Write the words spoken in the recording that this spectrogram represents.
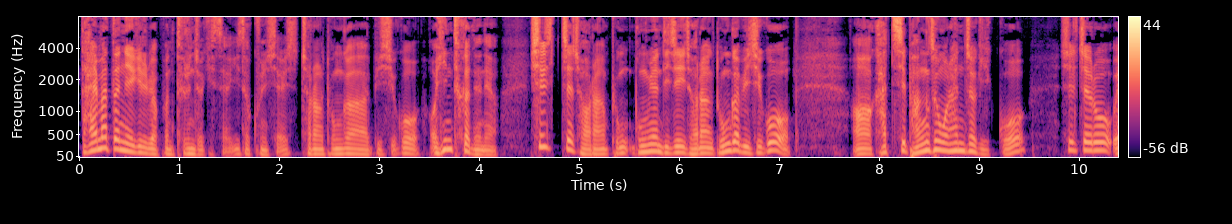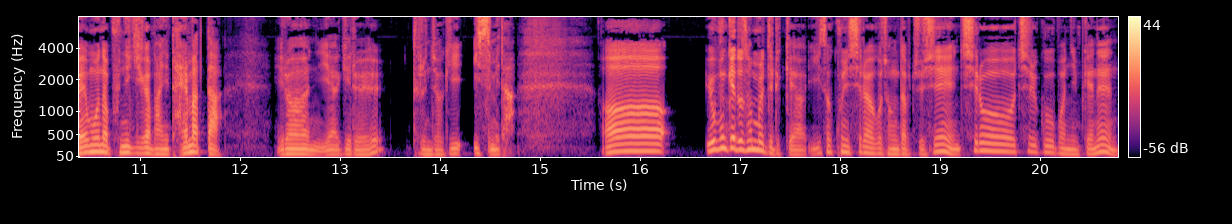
닮았다는 얘기를 몇 번 들은 적이 있어요. 이석훈 씨. 저랑 동갑이시고 어 힌트가 되네요. 실제 저랑 복, 복면 DJ 저랑 동갑이시고 어 같이 방송을 한 적이 있고 실제로 외모나 분위기가 많이 닮았다. 이런 이야기를 들은 적이 있습니다. 어, 요 분께도 선물 드릴게요. 이석훈 씨라고 정답 주신 7579번님께는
